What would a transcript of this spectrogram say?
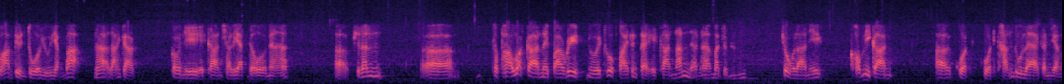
ความตื่นตัวอยู่อย่างมากนะฮะหลังจากกรณีเหตุการณ์ชาลีแอบโดนะฮะเอ่อฉะนั้นสภาวะการในปารีสโดยทั่วไปตั้งแต่เหตุการณ์นั้นเนี่ยนะฮะมาจนถึง ช่วงเวลานี้เขามีการเอ่อกวดกวดขันดูแลกันอย่าง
